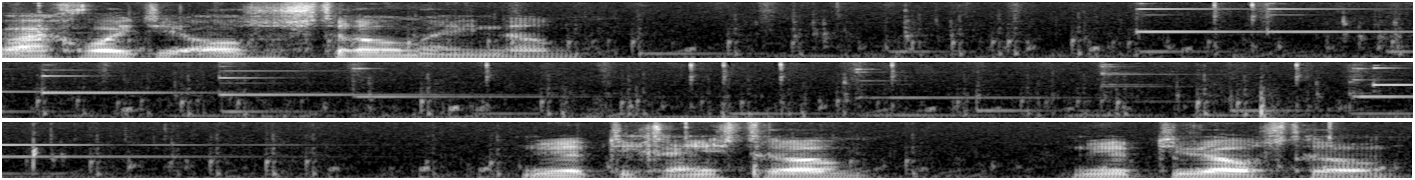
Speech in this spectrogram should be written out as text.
Waar gooit hij al zijn stroom heen dan? Nu heeft hij geen stroom. Nu heeft hij wel stroom.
